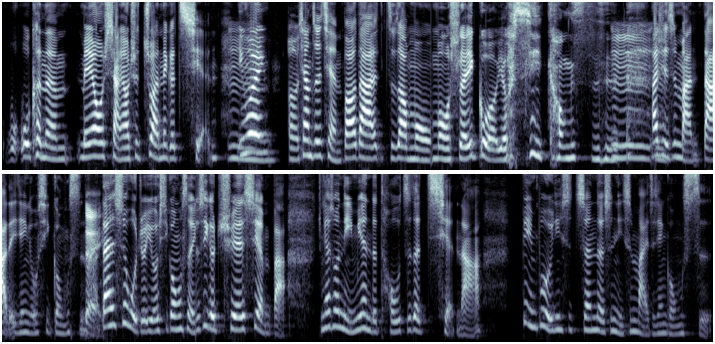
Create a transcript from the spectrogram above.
我我可能没有想要去赚那个钱，因为呃，像之前不知道大家知道某某水果游戏公司，它其实是蛮大的一间游戏公司，对。但是我觉得游戏公司也是一个缺陷吧，应该说里面的投资的钱呐，并不一定是真的是你是买这间公司，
